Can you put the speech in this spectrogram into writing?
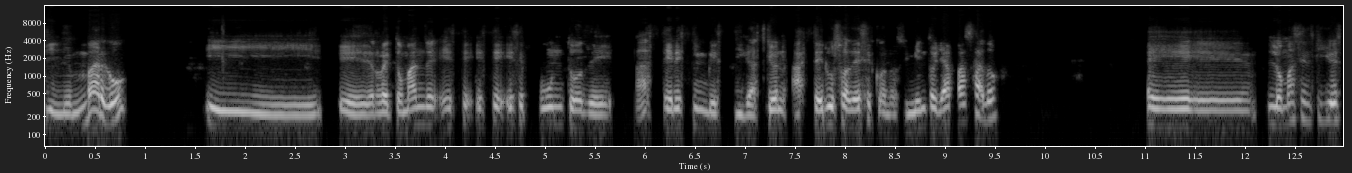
Sin embargo, y eh, retomando ese, ese, ese punto de hacer esta investigación, hacer uso de ese conocimiento ya pasado, eh, lo más sencillo es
